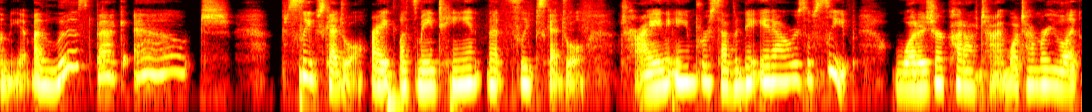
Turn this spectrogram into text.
let me get my list back out. Sleep schedule, right? Let's maintain that sleep schedule. Try and aim for seven to eight hours of sleep. What is your cutoff time? What time are you like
